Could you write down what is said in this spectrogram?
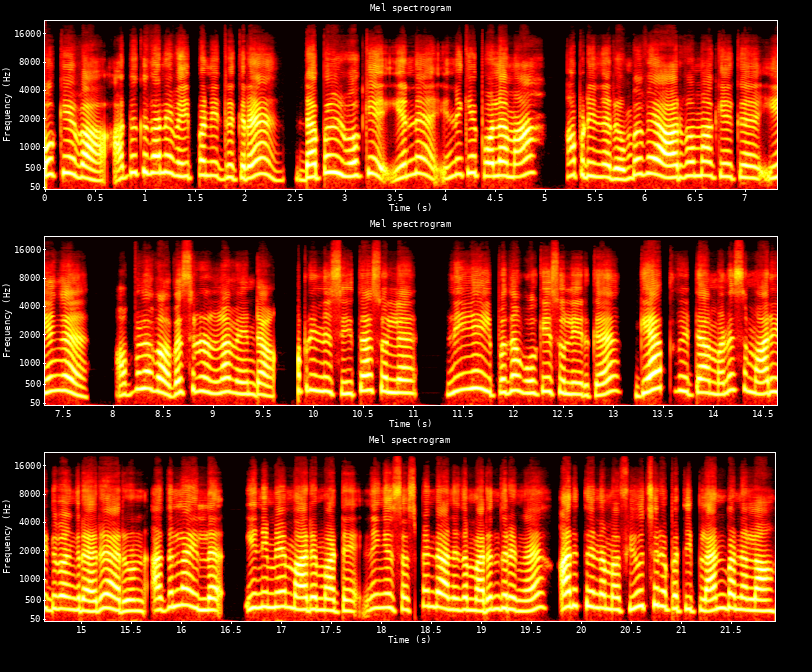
ஓகேவா? அதுக்கு தானே வெயிட் பண்ணிட்டு இருக்கிறேன். Double okay. என்ன இன்னைக்கே போலாமா? அப்படின்னு ரொம்பவே ஆர்வமா கேட்க, ஏங்க அவ்வளவு அவசரம்லாம் வேண்டாம். அப்படின்னு சீதா சொல்ல, நீயே இப்பதான் ஓகே சொல்லியிருக்க. கேப் விட்டா மனசு மாறிடுவேங்கிறாரு அருண். அதெல்லாம் இல்ல. இனிமே மாற மாட்டேன். நீங்க சஸ்பெண்ட் ஆனதை மறந்துருங்க. அடுத்து நம்ம ஃபியூச்சரை பத்தி பிளான் பண்ணலாம்.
